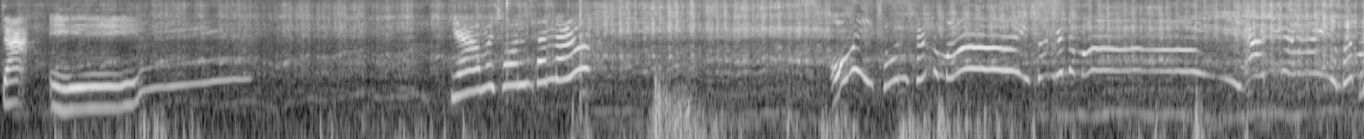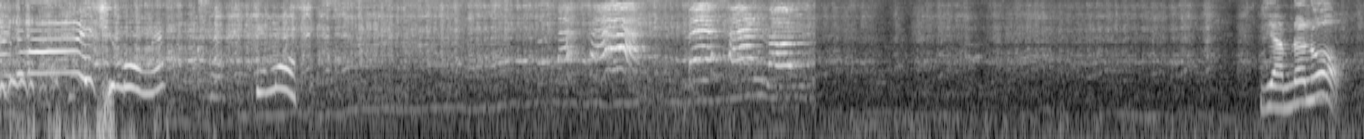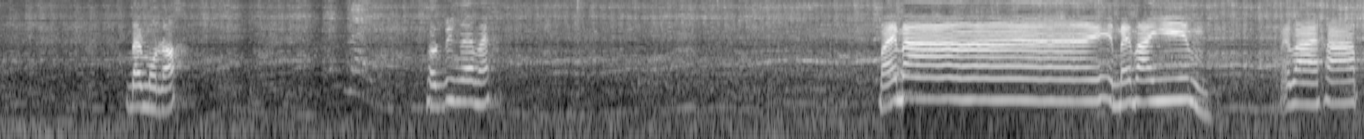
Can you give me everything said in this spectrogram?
จะเอ๋อย่ามาชนฉันนะ โอ้ย ชนฉันทำไม ชนฉันทำไมอะไรบ้าขี้โมงเนี่ยขี้โมงแม่ข้างนนเหยียบเลยลูกแบตหมดเหรอ รถวิ่งได้ไหมบายบายบายบายยิมบายบายครับ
